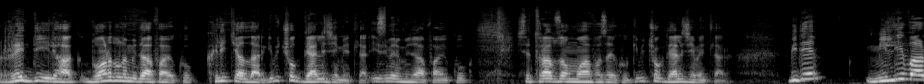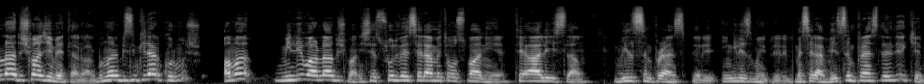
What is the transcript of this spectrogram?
Reddi İlhak, Doğu Anadolu Müdafaa Hukuk, Klikyalılar gibi çok değerli cemiyetler. İzmir Müdafaa Hukuk, işte Trabzon Muhafaza Hukuk gibi çok değerli cemiyetler. Bir de milli varlığa düşman cemiyetler var. Bunları bizimkiler kurmuş ama milli varlığa düşman. İşte Sulh ve Selameti Osmaniye, Teali İslam, Wilson prensipleri, İngiliz muhipleri. Mesela Wilson prensipleri diyor ki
